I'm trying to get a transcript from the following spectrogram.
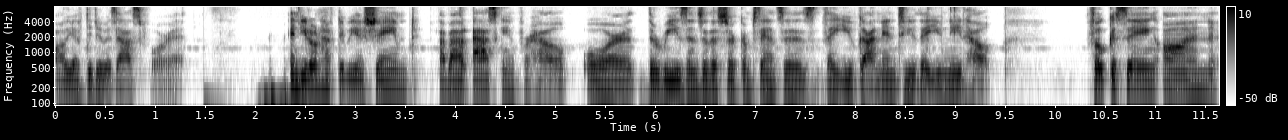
All you have to do is ask for it. And you don't have to be ashamed about asking for help or the reasons or the circumstances that you've gotten into that you need help. Focusing on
